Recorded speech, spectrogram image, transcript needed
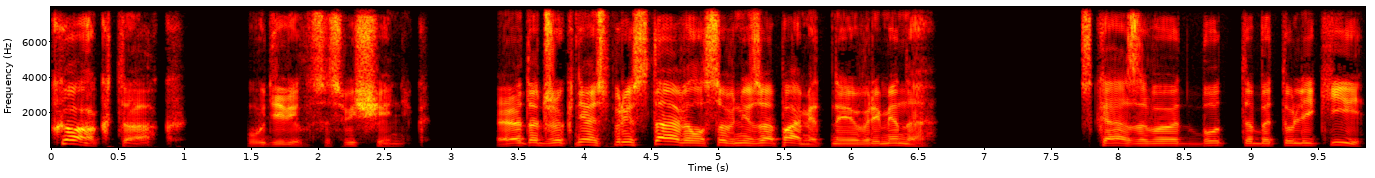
«Как так?» — удивился священник. «Этот же князь приставился в незапамятные времена». Сказывают, будто бы тулики,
